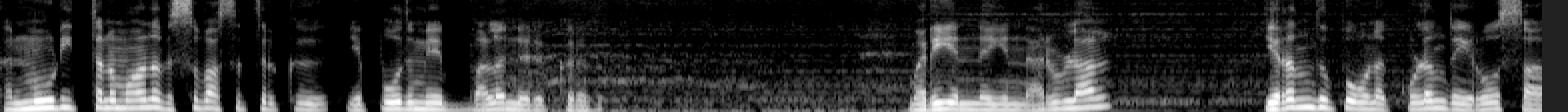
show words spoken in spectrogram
கண்மூடித்தனமான விசுவாசத்திற்கு எப்போதுமே பலன் இருக்கிறது. மரியன்னையின் அருளால் இறந்து போன குழந்தை ரோசா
